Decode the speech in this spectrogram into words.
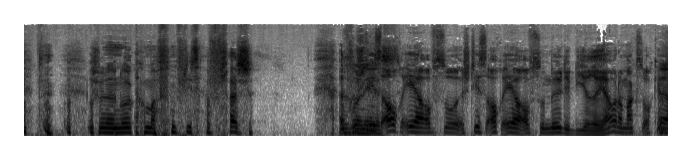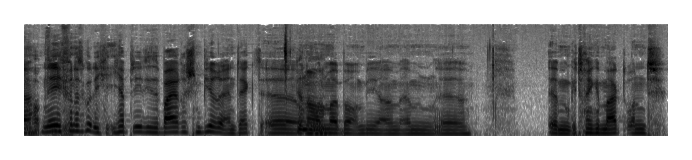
schöne 0,5 Liter Flasche. Also du stehst auch eher auf so, stehst auch eher auf so milde Biere, ja? Oder magst du auch gerne Ja, hopfige? nee, ich finde das gut. Ich, ich habe diese bayerischen Biere entdeckt, äh, Genau. mal bei irgendwie am ähm, äh, im Getränkemarkt und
